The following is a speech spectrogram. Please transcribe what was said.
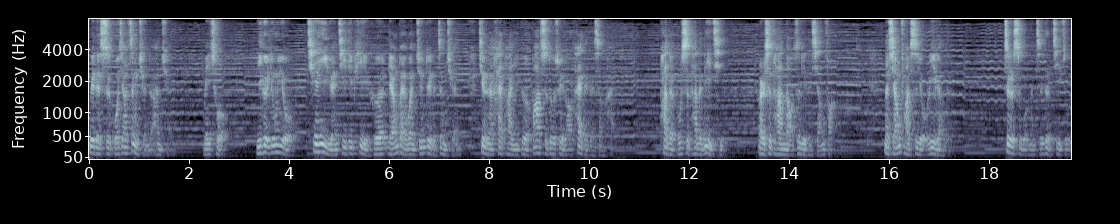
为的是国家政权的安全。没错，一个拥有千亿元 GDP 和两百万军队的政权。竟然害怕一个八十多岁老太太的伤害，怕的不是她的力气，而是她脑子里的想法。那想法是有力量的，这是我们值得记住的。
